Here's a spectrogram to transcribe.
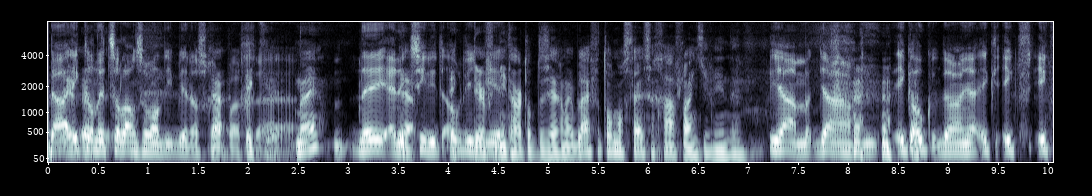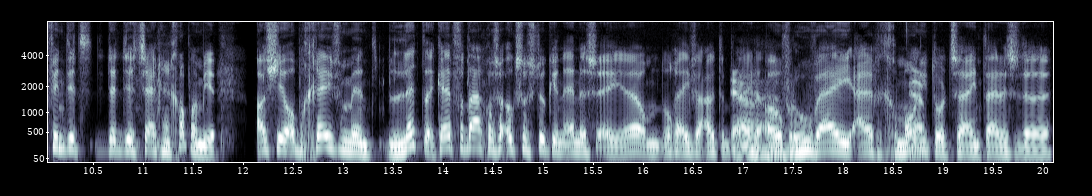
nou, ik kan dit zo langzamerhand niet meer als grappig. Ik, nee? Nee, en ik zie dit ook ik niet durf het niet hardop te zeggen, maar ik blijf het toch nog steeds een gaaf landje vinden. Ja, maar, ja ik ook. Nou, ja, ik, ik, ik vind dit, dit zijn geen grappen meer. Als je op een gegeven moment letterlijk. Hè, vandaag was er ook zo'n stuk in de NSC. Hè, om nog even uit te breiden. over hoe wij eigenlijk gemonitord zijn tijdens de.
